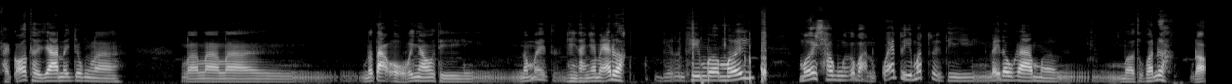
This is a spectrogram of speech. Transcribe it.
phải có thời gian nói chung là là là là nó tạo ổ với nhau thì nó mới hình thành em bé được. Khi mà mới mới xong các bạn quét đi mất rồi thì lấy đâu ra mà mà thụ phấn được. Đó,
